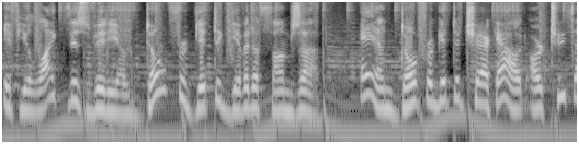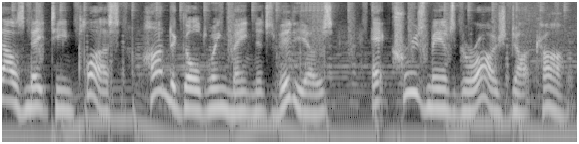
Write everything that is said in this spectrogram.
If you like this video, don't forget to give it a thumbs up. And don't forget to check out our 2018 Plus Honda Goldwing maintenance videos at cruisemansgarage.com.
